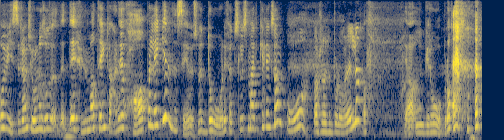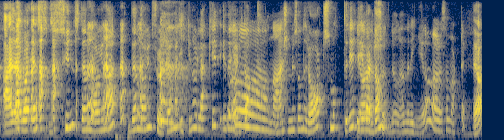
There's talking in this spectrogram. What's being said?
Og vise fram kjolen. Og så, det, det hun må ha tenkt, hva er det du har på leggen? Det ser jo ut som et dårlig fødselsmerke, liksom. Å, hva slags sånn blå lilla? Ja, gråblått. Nei, jeg, var, jeg syns den dagen der Den dagen følte jeg meg ikke noe lekker i det hele tatt. Åh, Det nei. var så mye sånn rart småtteri i Ja, jeg skjønner jo den ringinga. Var det så artig? Ja.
